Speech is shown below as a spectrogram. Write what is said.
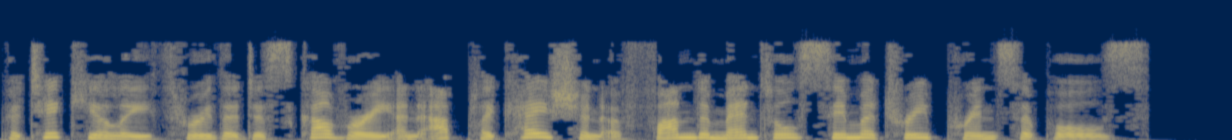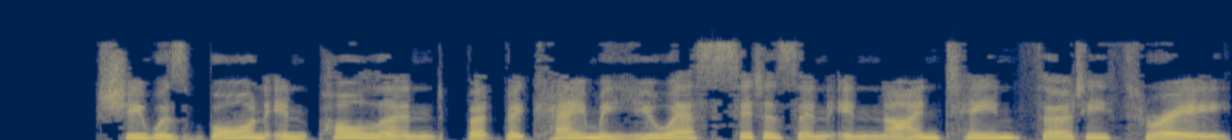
particularly through the discovery and application of fundamental symmetry principles. She was born in Poland, but became a U.S. citizen in 1933.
